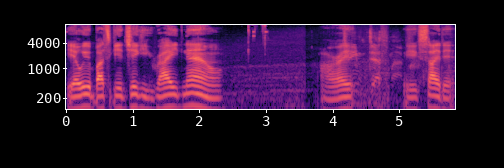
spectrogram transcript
Yeah, we about to get jiggy right now. All right, we excited.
